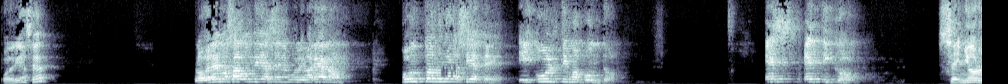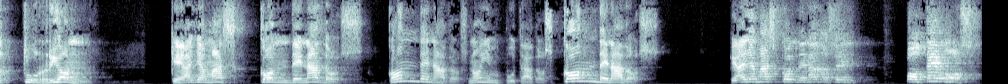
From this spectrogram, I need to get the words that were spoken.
¿Podría ser? Lo veremos algún día, señor Bolivariano. Punto número siete y último punto. Es ético, señor Turrión, que haya más condenados, condenados, no imputados, condenados, que haya más condenados en Potemos,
